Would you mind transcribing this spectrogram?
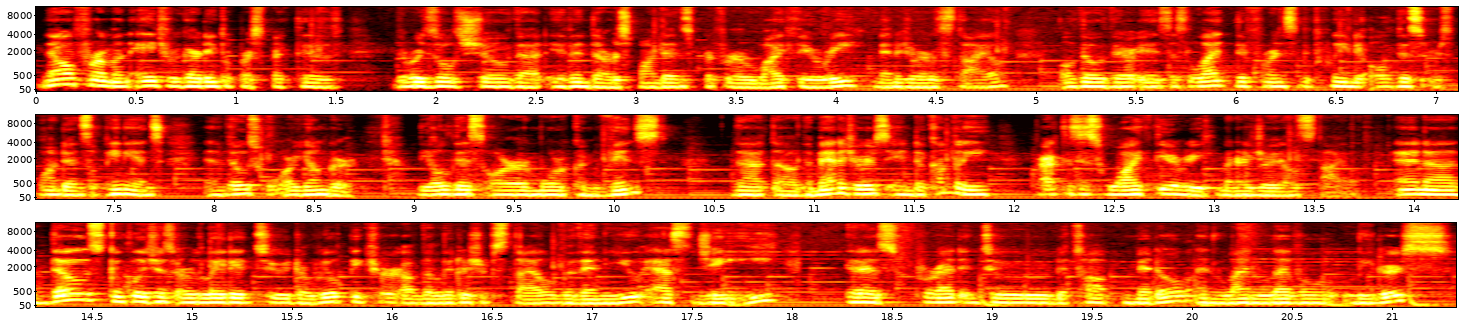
Now, from an age regarding to perspective, the results show that even the respondents prefer Y theory managerial style, although there is a slight difference between the oldest respondents' opinions and those who are younger. The oldest are more convinced that uh, the managers in the company practices Y theory managerial style. And uh, those conclusions are related to the real picture of the leadership style within USJE. It is spread into the top, middle, and line level leaders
